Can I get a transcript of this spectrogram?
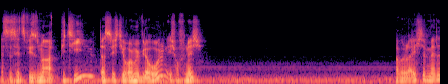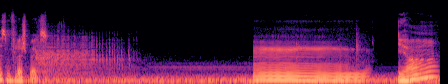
Ist es jetzt wie so eine Art PT, dass sich die Räume wiederholen? Ich hoffe nicht. Aber leichte Madison-Flashbacks. Mm, ja.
